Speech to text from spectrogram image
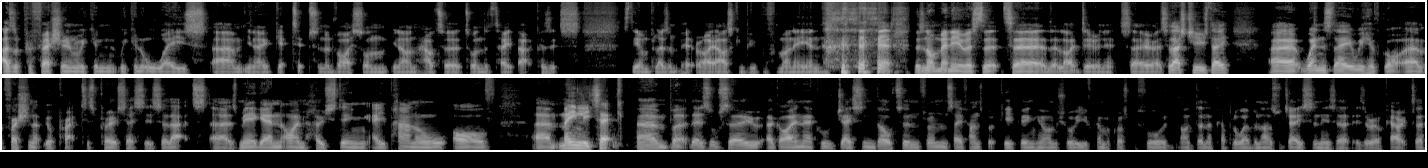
as a profession we can we can always um, you know get tips and advice on you know on how to to undertake that because it's it's the unpleasant bit right? Asking people for money and there's not many of us that uh, that like doing it. So uh, so that's tuesday. Uh, wednesday we have got um, freshen up your practice processes. So that's uh, it's me again. I'm hosting a panel of um, mainly tech, um, but there's also a guy in there called Jason Dalton from Safe Hands Bookkeeping, who I'm sure you've come across before. I've done a couple of webinars with Jason. He's a, he's a real character,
